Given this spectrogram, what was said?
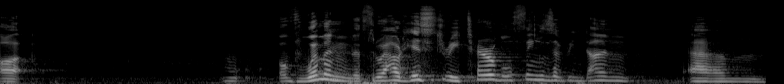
uh, of women throughout history. Terrible things have been done um,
